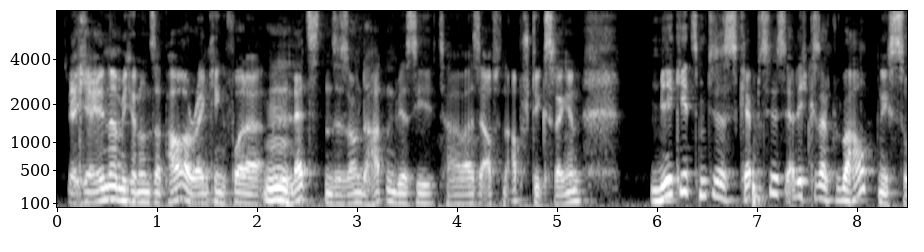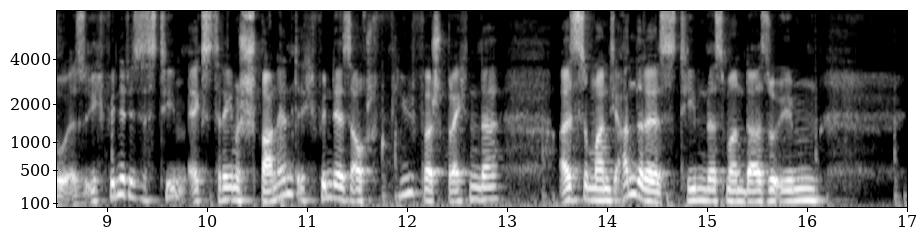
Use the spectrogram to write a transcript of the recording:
Ich erinnere mich an unser Power Ranking vor der mm. letzten Saison, da hatten wir sie teilweise auf den Abstiegsrängen. Mir geht's mit dieser Skepsis ehrlich gesagt überhaupt nicht so. Also ich finde dieses Team extrem spannend. Ich finde es auch vielversprechender als so manch anderes Team, das man da so im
